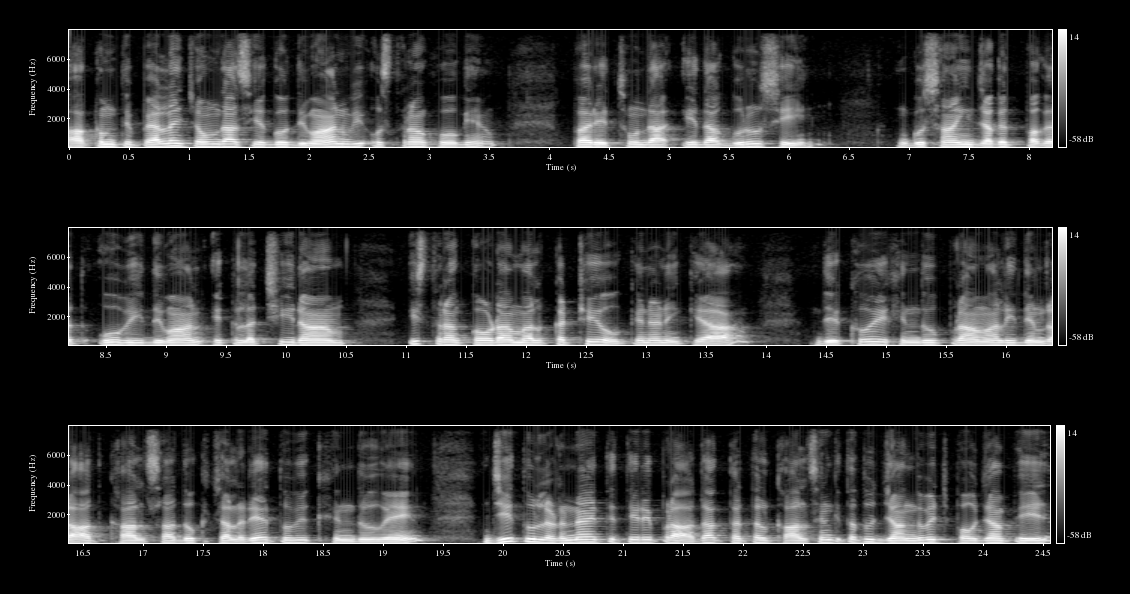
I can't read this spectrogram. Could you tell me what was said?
ਹਾਕਮ ਤੇ ਪਹਿਲਾਂ ਹੀ ਚਾਹੁੰਦਾ ਸੀ ਅੱਗੋਂ ਦੀਵਾਨ ਵੀ ਉਸ ਤਰ੍ਹਾਂ ਹੋ ਗਿਆ। ਪਰ ਇਥੋਂ ਦਾ ਇਹਦਾ ਗੁਰੂ ਸੀ। ਗੁਸਾਈ ਜਗਤ ਭਗਤ, ਉਹ ਵੀ ਦੀਵਾਨ ਇੱਕ ਲੱਛੀ ਰਾਮ। ਇਸ ਤਰ੍ਹਾਂ ਕੌੜਾ ਮਲ ਇਕੱਠੇ ਹੋ ਕੇ ਇਹਨਾਂ ਨੇ ਕਿਹਾ ਦੇਖੋ, ਇਹ ਹਿੰਦੂ ਭਰਾਵਾਂ ਲਈ ਦਿਨ ਰਾਤ ਖਾਲਸਾ ਦੁੱਖ ਚੱਲ ਰਿਹਾ, ਤੂੰ ਵੀ ਹਿੰਦੂ ਹੈ ਜੇ ਤੂੰ ਲੜਨਾ ਹੈ ਤੇ ਤੇਰੇ ਭਰਾ ਦਾ ਕਤਲ ਖਾਲਸੇ ਕੀਤਾ, ਤੂੰ ਜੰਗ ਵਿੱਚ ਫੌਜਾਂ ਭੇਜ।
